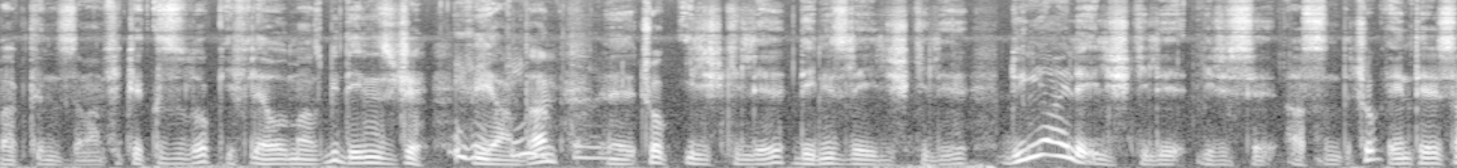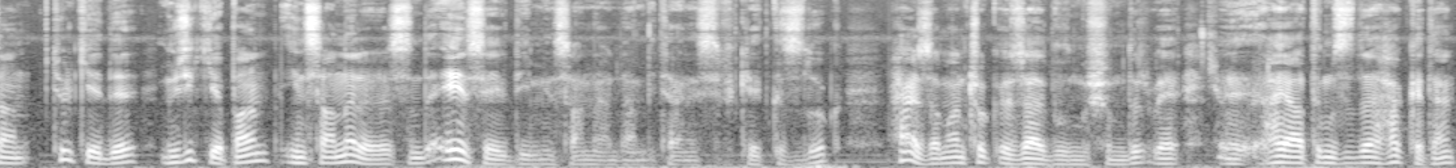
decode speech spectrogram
baktığınız zaman. Fikret Kızılok iflah olmaz bir denizci evet, bir yandan. E, çok ilişkili, denizle ilişkili, dünya ile ilişkili birisi aslında. Çok enteresan. Türkiye'de müzik yapan insanlar arasında en sevdiğim insanlardan bir tanesi Fikret Kızılok her zaman çok özel bulmuşumdur ve e, hayatımızı da hakikaten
